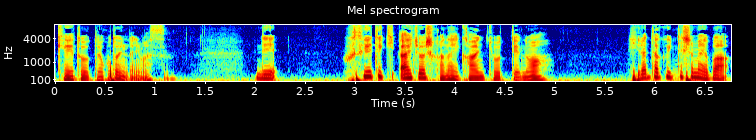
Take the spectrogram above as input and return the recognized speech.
系統ということになります。で、不正的愛情しかない環境っていうのは、平たく言ってしまえば、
